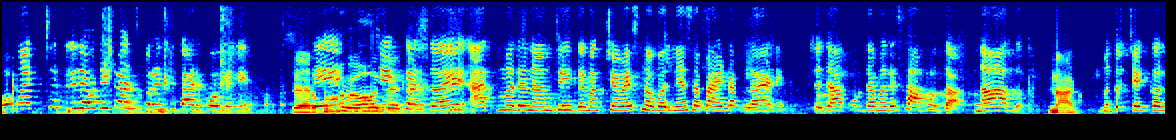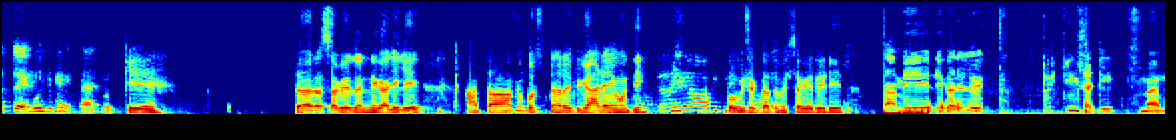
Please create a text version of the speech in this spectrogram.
ट्रान्सपरन्सी अडकवलेली सर ते चेक करतोय. आतमध्ये ना आमच्या इथे मागच्या वेळेस नवलने असा पाय टाकला आणि त्याच्या पोटामध्ये साप होता नाग. नाग. मग तो चेक करतोय. घ्यायचा. ओके. तर सगळेजण निघालेले. आता आम्ही बसणार आहेत गाड्यामध्ये. बघू शकता तुम्ही सगळे रेडी आहेत. आता आम्ही निघालेलो आहेत ट्रेकिंगसाठी. मॅम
